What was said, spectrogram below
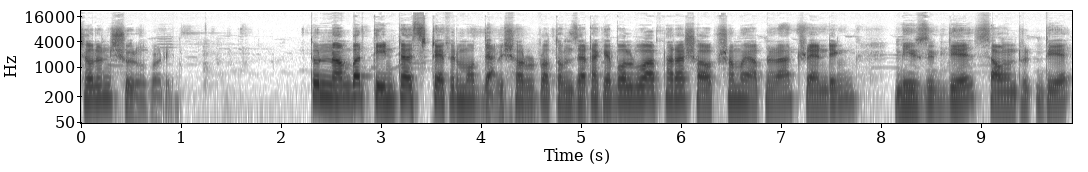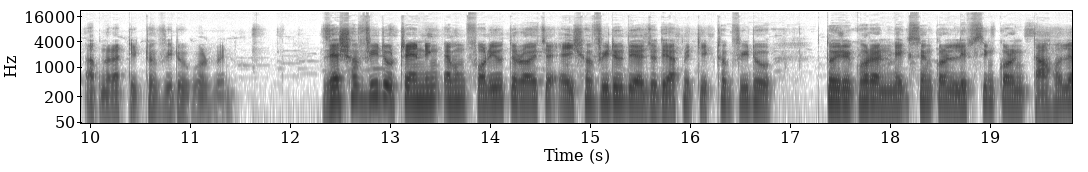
চলুন শুরু করি। তো নাম্বার তিনটা স্টেপের মধ্যে আমি সর্বপ্রথম যেটাকে বলব আপনারা সব সময় আপনারা ট্রেন্ডিং মিউজিক দিয়ে সাউন্ড দিয়ে আপনারা টিকটক ভিডিও করবেন। যেসব ভিডিও ট্রেন্ডিং এবং ফরিউতে রয়েছে, এইসব ভিডিও দিয়ে যদি আপনি টিকটক ভিডিও তৈরি করেন মিক্সিং করেন লিপসিং করেন, তাহলে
